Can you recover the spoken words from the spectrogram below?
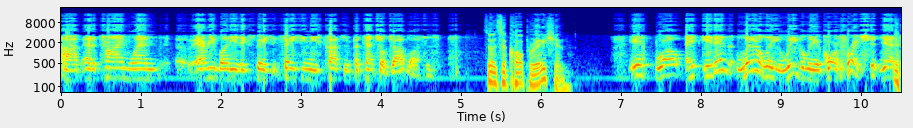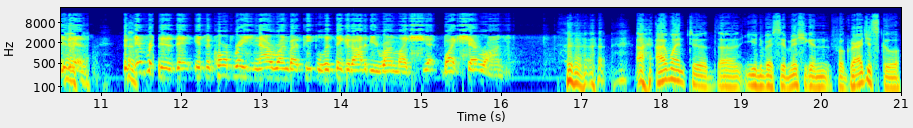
uh, at a time when everybody is facing these cuts and potential job losses. So it's a corporation. It, well, it is literally legally a corporation. Yes, it is. the difference is that it's a corporation now run by people who think it ought to be run like like Chevron. I, I went to the University of Michigan for graduate school,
